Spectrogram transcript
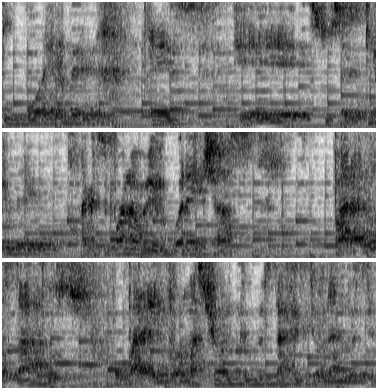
y por ende es eh, susceptible a que se puedan abrir brechas para los datos o para la información que uno está gestionando este,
